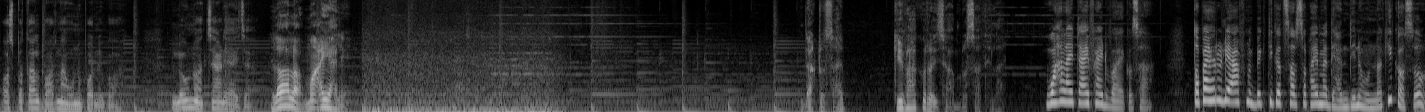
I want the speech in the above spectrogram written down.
अस्पताल भर्ना हुनुपर्ने भयो। लौ न चाँडै आइज। ल ल म आइहालेँ। डाक्टर साहेब के भएको रहेछ हाम्रो साथीलाई? उहाँलाई टाइफाइड भएको छ। तपाईँहरूले आफ्नो व्यक्तिगत सरसफाइमा ध्यान दिनुहुन्न कि कसो?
